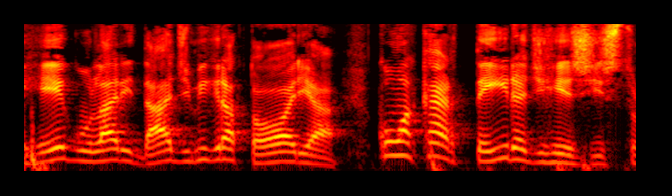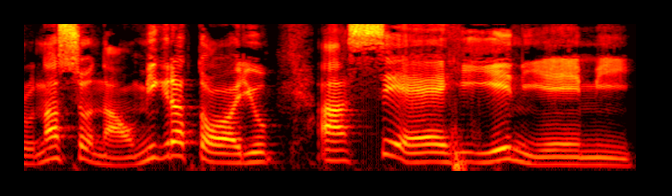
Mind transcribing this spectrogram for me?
de regularidade migratória, com a Carteira de Registro Nacional Migratório, a CRNM.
